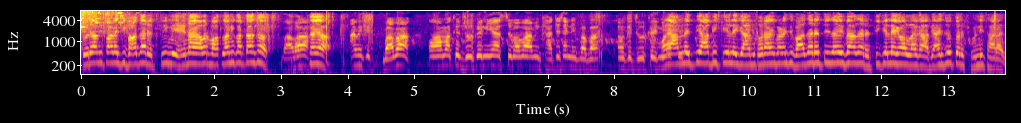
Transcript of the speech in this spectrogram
তোরে আমি পাঠাইছি বাজারে তুই হে না আবার মাতলামি করতে আস বাবা। খায়া। আমি কি- বাবা ও আমাকে জোর করে নিয়ে আসছে বাবা আমি খাতে চাইনি বাবা আমাকে জোর করে নিয়ে মানে আসছে। আনলে তুই আবি কে লেগে আমি তোরা আমি পাঠাইছি বাজারে তুই যাবি বাজারে তুই কে লেগে লাগা আবি আইসো তোর শুনি ছাড়াই।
